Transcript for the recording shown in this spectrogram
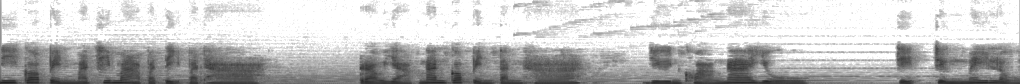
นี่ก็เป็นมัชฌิมาปฏิปทา เราอยากนั่นก็เป็นตัณหา ยืนขวางหน้าอยู่ จิตจึงไม่ลง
